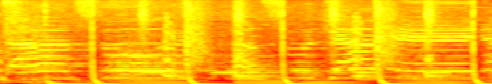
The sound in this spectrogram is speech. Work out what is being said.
Танцуй, танцуй для меня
